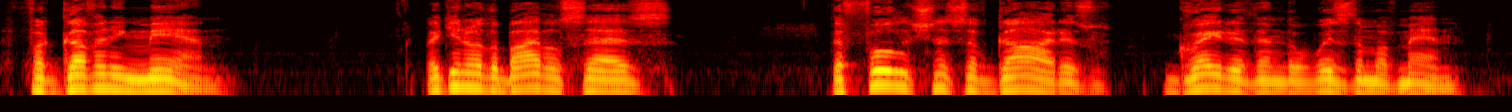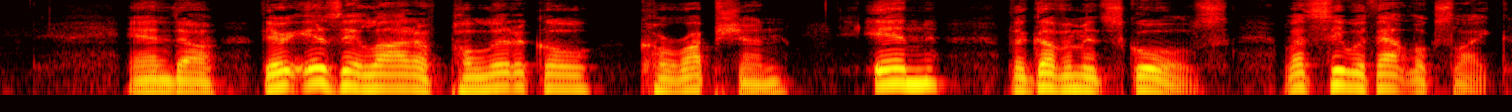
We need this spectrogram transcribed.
for governing man. But you know, the Bible says the foolishness of God is greater than the wisdom of men. And uh, there is a lot of political corruption in the government schools. Let's see what that looks like.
